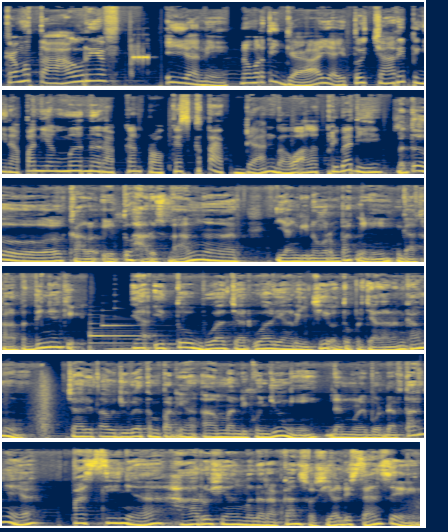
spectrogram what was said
kamu tahu Rif? Iya nih, nomor tiga yaitu cari penginapan yang menerapkan prokes ketat dan bawa alat pribadi. Betul, kalau itu harus banget. Yang di nomor empat nih, nggak kalah pentingnya Ki. Yaitu buat jadwal yang rinci untuk perjalanan kamu. Cari tahu juga tempat yang aman dikunjungi dan mulai buat daftarnya ya. Pastinya harus yang menerapkan social distancing.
